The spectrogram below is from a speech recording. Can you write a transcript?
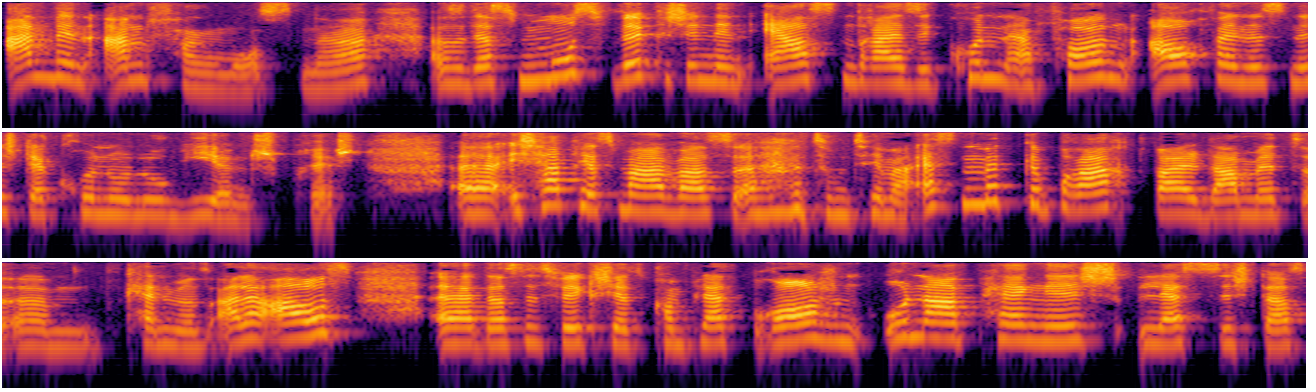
an den Anfang muss. Ne? Also das muss wirklich in den ersten drei Sekunden erfolgen, auch wenn es nicht der Chronologie entspricht. Äh, ich habe jetzt mal was äh, zum Thema Essen mitgebracht, weil damit ähm, kennen wir uns alle aus. Äh, das ist wirklich jetzt komplett branchenunabhängig, lässt sich das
